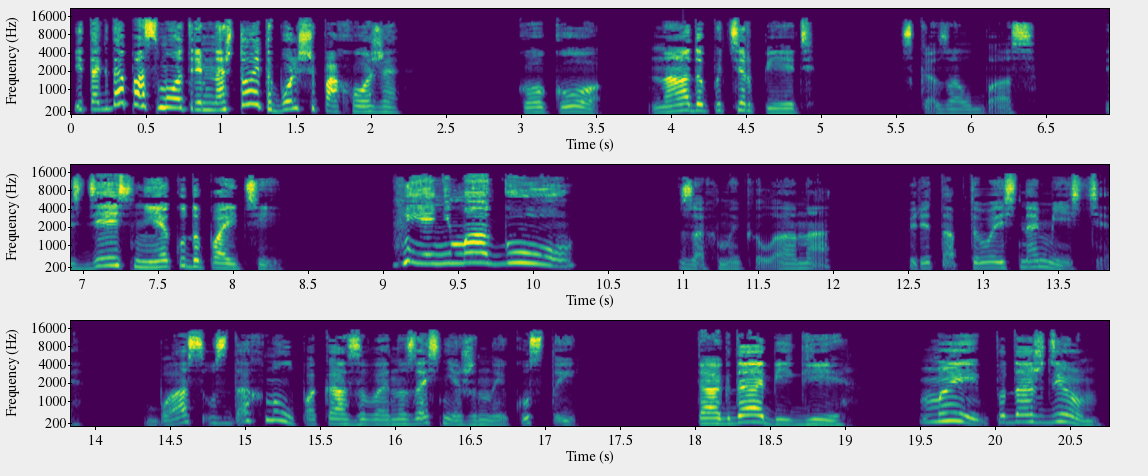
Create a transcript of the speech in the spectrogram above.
и тогда посмотрим, на что это больше похоже». «Коко, надо потерпеть», — сказал Бас. «Здесь некуда пойти». «Я не могу», — захныкала она, перетаптываясь на месте. Бас вздохнул, показывая на заснеженные кусты. «Тогда беги. Мы подождем».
